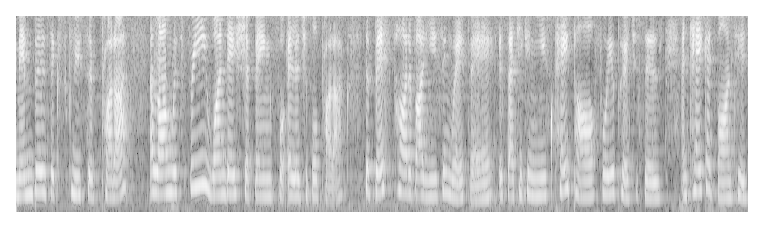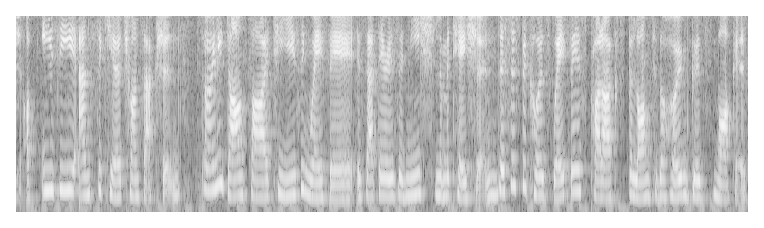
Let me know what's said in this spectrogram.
members exclusive products along with free one day shipping for eligible products. The best part about using Wayfair is that you can use PayPal for your purchases and take advantage of easy and secure transactions. The only downside to using Wayfair is that there is a niche limitation. This is because Wayfair's products belong to the home goods market.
